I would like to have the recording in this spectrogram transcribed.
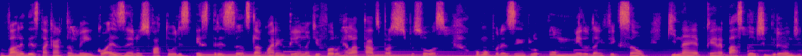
Vale destacar também quais eram os fatores estressantes da quarentena que foram relatados para essas pessoas, como por exemplo o medo da infecção, que na época era bastante grande,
